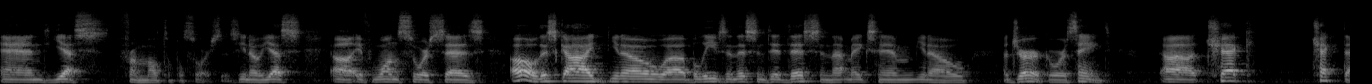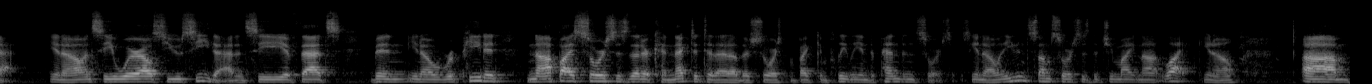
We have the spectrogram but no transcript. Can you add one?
And yes from multiple sources. You know yes uh, if one source says oh, this guy, you know, uh, believes in this and did this, and that makes him, you know, a jerk or a saint. Uh, check, check that, you know, and see where else you see that, and see if that's been, you know, repeated not by sources that are connected to that other source, but by completely independent sources, you know, and even some sources that you might not like, you know. Um,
